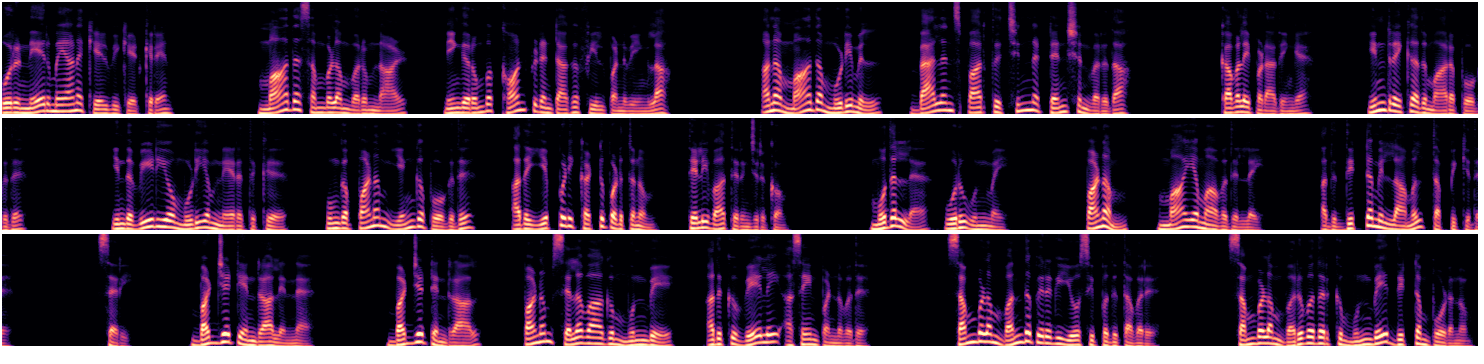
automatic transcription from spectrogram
ஒரு நேர்மையான கேள்வி கேட்கிறேன். மாத சம்பளம் வரும் நாள் நீங்க ரொம்ப கான்ஃபிடென்ட்டாக ஃபீல் பண்ணுவீங்களா? ஆனா மாதம் முடிவில் பேலன்ஸ் பார்த்து சின்ன டென்ஷன் வருதா? கவலைப்படாதீங்க. இன்றைக்கு அது மாறப்போகுது. இந்த வீடியோ முடியும் நேரத்துக்கு உங்க பணம் எங்க போகுது? அதை எப்படி கட்டுப்படுத்தணும்? தெளிவா தெரிஞ்சிருக்கும். முதல்ல ஒரு உண்மை. பணம் மாயமாவதில்லை. அது திட்டமில்லாமல் தப்பிக்குது. சரி. பட்ஜெட் என்றால் என்ன? பட்ஜெட் என்றால் பணம் செலவாகும் முன்பே அதுக்கு வேலை அசைன் பண்ணுவது. சம்பளம் வந்த பிறகு யோசிப்பது தவறு. சம்பளம் வருவதற்கு முன்பே திட்டம் போடணும்.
